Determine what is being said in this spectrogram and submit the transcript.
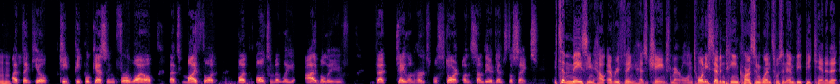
Mm-hmm. I think he'll keep people guessing for a while. That's my thought. But ultimately, I believe that Jalen Hurts will start on Sunday against the Saints. It's amazing how everything has changed, Merrill. In 2017, Carson Wentz was an MVP candidate.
